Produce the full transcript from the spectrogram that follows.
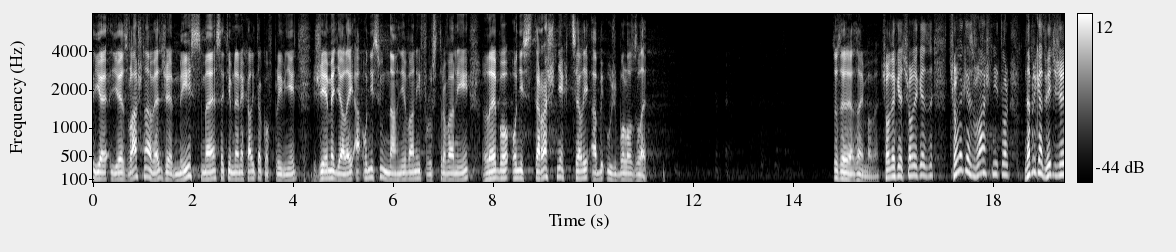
je, je zvláštná věc, že my jsme se tím nenechali tako vplyvnit, žijeme ďalej a oni jsou nahněvaní, frustrovaní, lebo oni strašně chceli, aby už bylo zle. To je zajímavé. Člověk je, člověk je, člověk je zvláštní tvor. Například víte, že,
